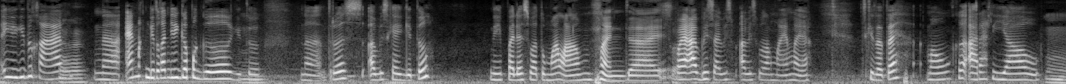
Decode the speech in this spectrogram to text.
iya gitu kan Ya. nah enak gitu kan jadi gak pegel gitu Hmm. nah terus abis kayak gitu nih pada suatu malam manjai pokoknya abis abis abis pulang main lah ya terus kita teh mau ke arah Riau hmm.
